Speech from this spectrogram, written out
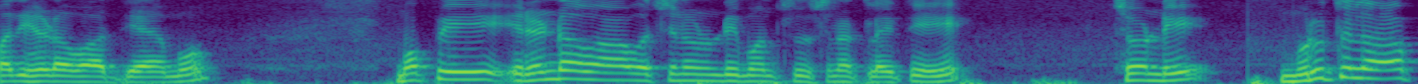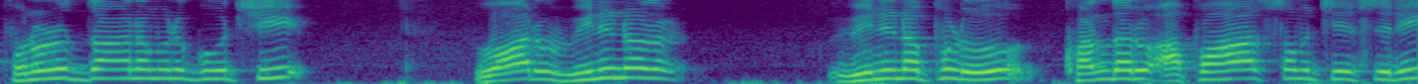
పదిహేడవ అధ్యాయము. ముప్పై రెండవ వచనం నుండి మనం చూసినట్లయితే చూడండి మృతుల పునరుద్ధానమును గూర్చి వారు వినిన వినినప్పుడు కొందరు అపహాసం చేసిరి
